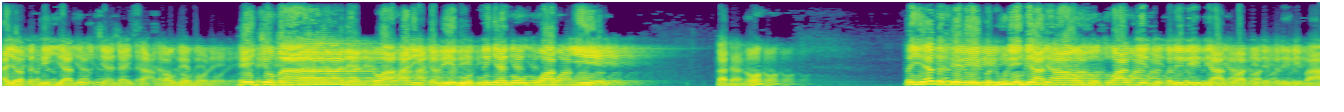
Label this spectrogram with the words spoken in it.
အဲ့ကြောင့်တတိယသူ့အကြံတိုင်းစအကောင်းတယ်ပေါ့တယ်ဟေးကျွမ်းမတဲ့တော့အဲ့ဒီကလေးကိုတင်ញံကုန်သွားပြေးတတ်တာနော်တရက်တစ်စီတွေဘလူးတွေညစားအောင်ဆိုသွားပြေးဆိုကလေးလေးညသွားပြေးတယ်ကလေးလေးဘာ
